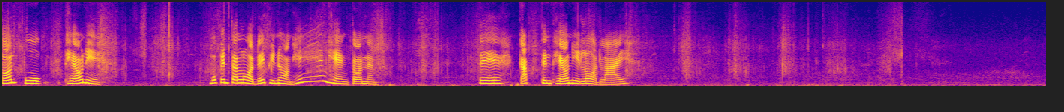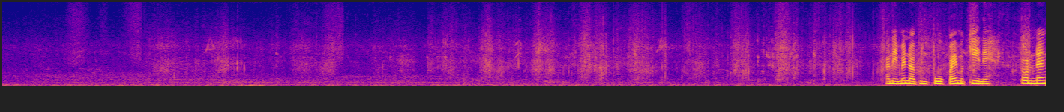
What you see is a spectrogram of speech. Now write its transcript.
ตอนปลูกแถวนี่โมเป็นตลอดได้พี่น้องแห้งแห้งตอนนั้น แต่กับเป็นแถวนี่หลอดหลาย อันนี้ไม่น้อยเพิ่งปลูกไปเมื่อกี้นี่ต้นหนึ่ง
